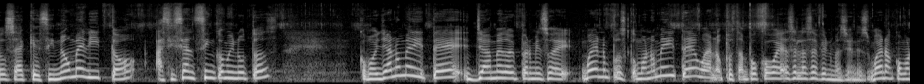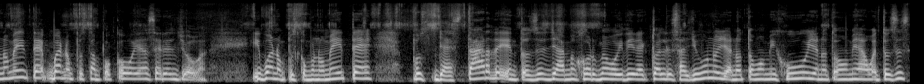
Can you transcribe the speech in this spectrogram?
O sea, que si no medito, así sean cinco minutos, como ya no medité, ya me doy permiso de, bueno, pues como no medité, bueno, pues tampoco voy a hacer las afirmaciones. Bueno, como no medité, bueno, pues tampoco voy a hacer el yoga. Y bueno, pues como no medité, pues ya es tarde, entonces ya mejor me voy directo al desayuno, ya no tomo mi jugo, ya no tomo mi agua. Entonces,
